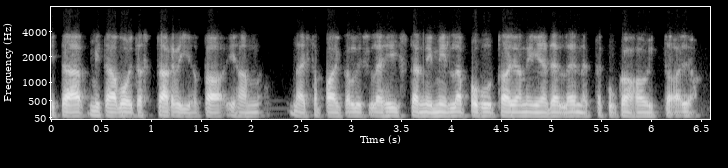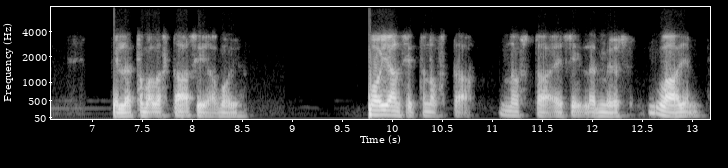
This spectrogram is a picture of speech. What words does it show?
mitä, mitä voitaisiin tarjota ihan näistä paikallislehdistä nimillä puhutaan ja niin edelleen, että kuka hoitaa ja millä tavalla sitä asiaa voi, voidaan sitten nostaa, nostaa esille myös laajemmin.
